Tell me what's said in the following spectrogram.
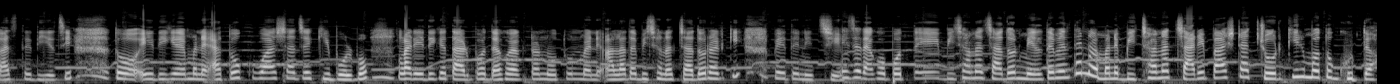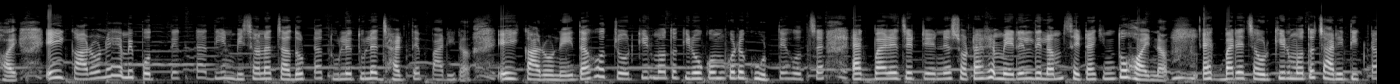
কাচতে দিয়েছি। তো এইদিকে মানে এত কুয়াশা যে কি বলব? আর এদিকে তারপর দেখো একটা নতুন মানে আলাদা বিছানার চাদর আর কি পেতে নিচ্ছি। এই যে দেখো, প্রত্যেক এই বিছানার চাদর মেলতে মেলতে না মানে বিছানার চারিপাশটা চরকির মতো ঘুরতে হয়। এই কারণে আমি প্রত্যেকটা দিন বিছানার চাদরটা তুলে তুলে ঝাড়তে পারি না। এই কারণেই। দেখো, চরকির মতো কীরকম করে ঘুরতে হচ্ছে। একবারে যে ট্রেনে সোটারে মেরেল দিলাম, সেটা কিন্তু হয় না। একবারে চরকির মতো চারিদিকটা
